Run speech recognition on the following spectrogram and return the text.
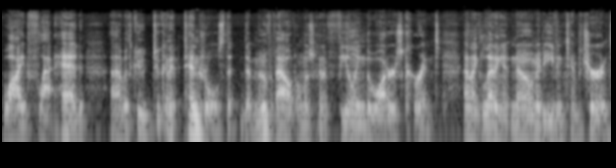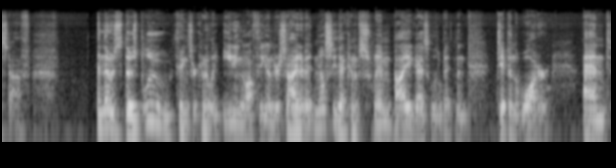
wide, flat head. Uh, with two, kind of tendrils that, that move about, almost kind of feeling the water's current and like letting it know, maybe even temperature and stuff and those those blue things are kind of like eating off the underside of it and you'll see that kind of swim by you guys a little bit and then dip in the water and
